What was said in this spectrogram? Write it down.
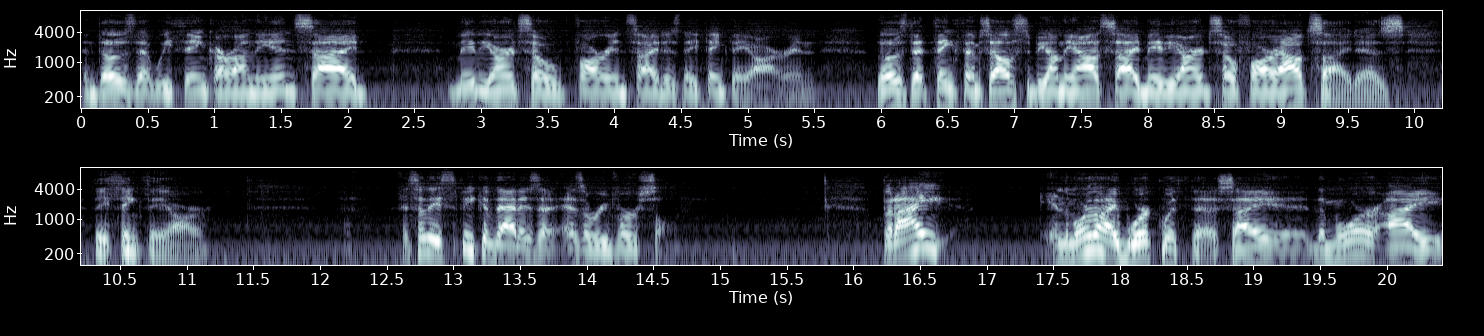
and those that we think are on the inside maybe aren't so far inside as they think they are, and those that think themselves to be on the outside maybe aren't so far outside as they think they are. And so they speak of that as a, as a reversal. But I, and the more that I work with this, I, the more I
